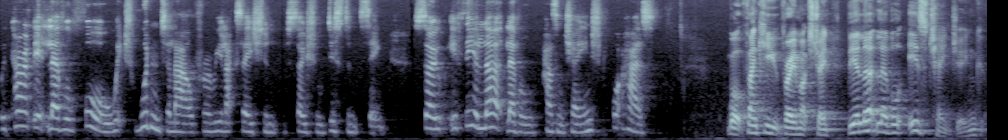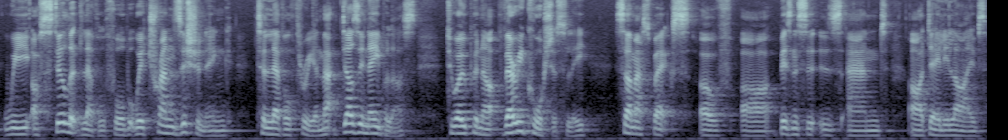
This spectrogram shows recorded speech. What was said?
We're currently at level four, which wouldn't allow for a relaxation of social distancing. So if the alert level hasn't changed, what has? Well, thank you very much, Jane. The alert level is changing. We are still at level four, but we're transitioning to level three. And that does enable us to open up very cautiously some aspects of our businesses and our daily lives.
